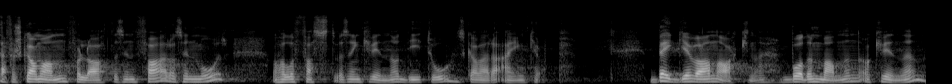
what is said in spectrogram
Derfor skal mannen forlate sin far og sin mor og holde fast ved sin kvinne, og de to skal være én kropp. Begge var nakne, både mannen og kvinnen,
